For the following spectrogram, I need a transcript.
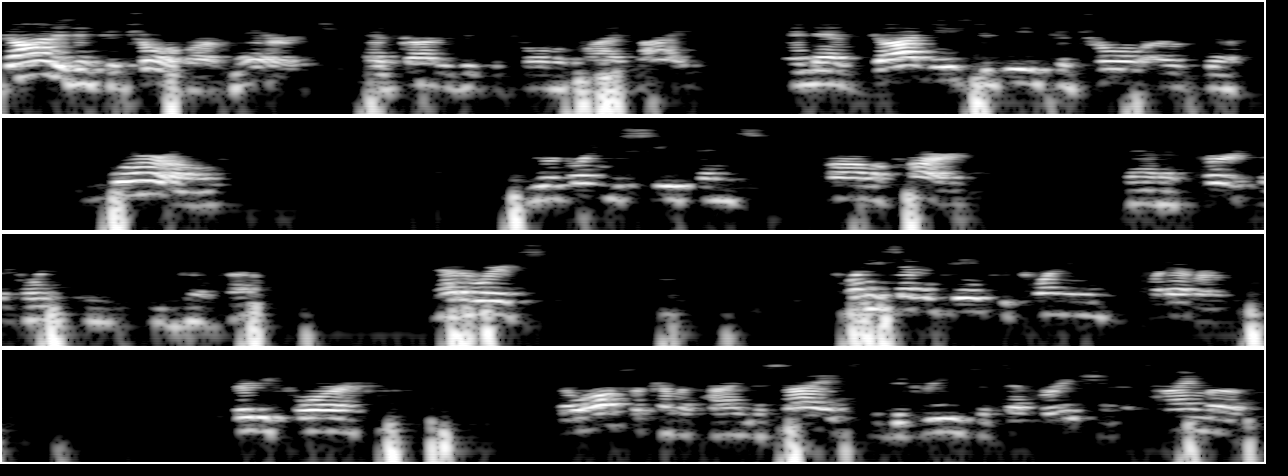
God is in control of our marriage, as God is in control of my life, and as God needs to be in control of the world, you're going to see things fall apart that at first are going to be built up. In other words, 2017 to 20 whatever 34, there'll also come a time, besides the degrees of separation, a time of.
